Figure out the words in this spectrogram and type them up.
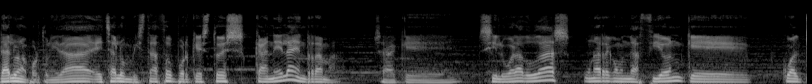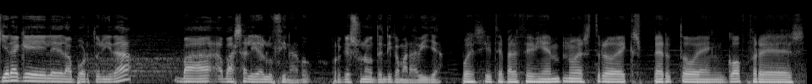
dale una oportunidad, échale un vistazo porque esto es canela en rama. O sea que, sin lugar a dudas, una recomendación que cualquiera que le dé la oportunidad va, va a salir alucinado porque es una auténtica maravilla. Pues si te parece bien, nuestro experto en gofres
